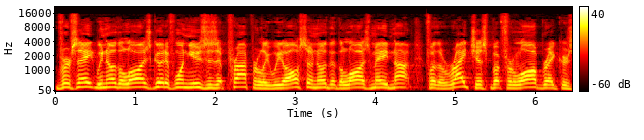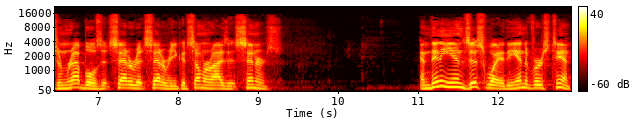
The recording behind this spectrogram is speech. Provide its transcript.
Verse 8, we know the law is good if one uses it properly. We also know that the law is made not for the righteous, but for lawbreakers and rebels, etc., etc. You could summarize it sinners. And then he ends this way, the end of verse 10.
